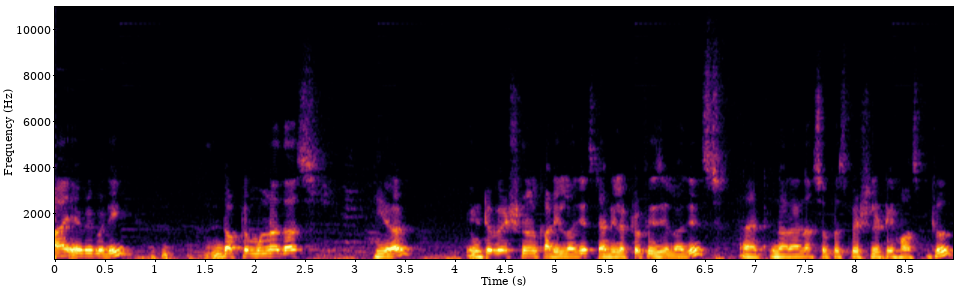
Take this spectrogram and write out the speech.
Hi everybody, Dr. Munna Das here, interventional cardiologist and electrophysiologist at Narayana Super Specialty Hospital,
